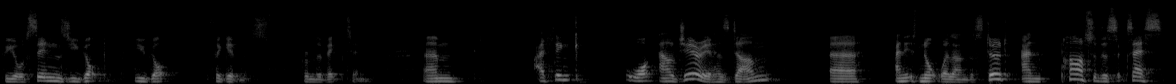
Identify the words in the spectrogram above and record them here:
for your sins, you got, you got forgiveness from the victim. Um, I think what Algeria has done, uh, and it's not well understood, and part of the success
